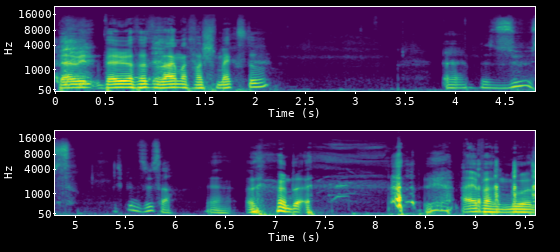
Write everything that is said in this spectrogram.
Barry, Barry, was würdest du sagen, nach was schmeckst du? Äh, süß. Ich bin süßer. Ja. Und, äh, einfach, nur,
